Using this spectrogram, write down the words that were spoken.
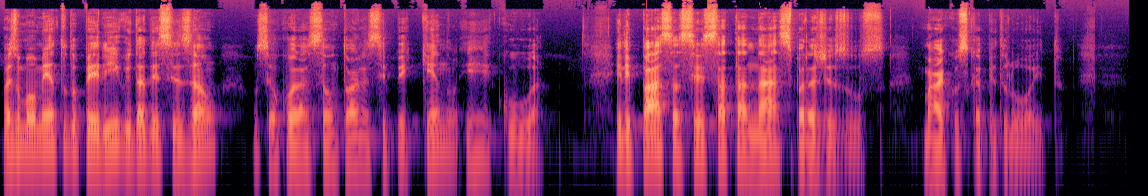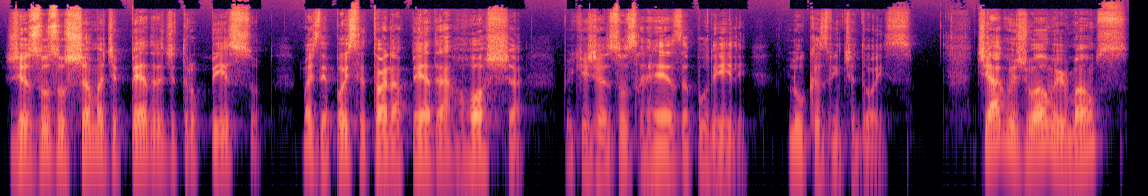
Mas no momento do perigo e da decisão, o seu coração torna-se pequeno e recua. Ele passa a ser Satanás para Jesus. Marcos capítulo 8. Jesus o chama de pedra de tropeço, mas depois se torna pedra rocha, porque Jesus reza por ele. Lucas 22. Tiago e João, irmãos,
